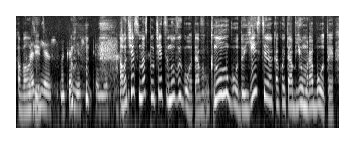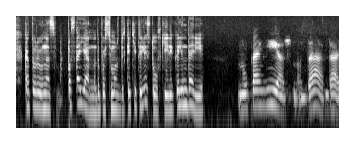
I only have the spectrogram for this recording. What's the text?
Обалдеть. Конечно, конечно, конечно. А вот сейчас у нас получается Новый год. А к Новому году есть э, какой-то объем работы, который у нас постоянно, допустим, может быть, какие-то листовки или календари? Ну, конечно, да, да.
